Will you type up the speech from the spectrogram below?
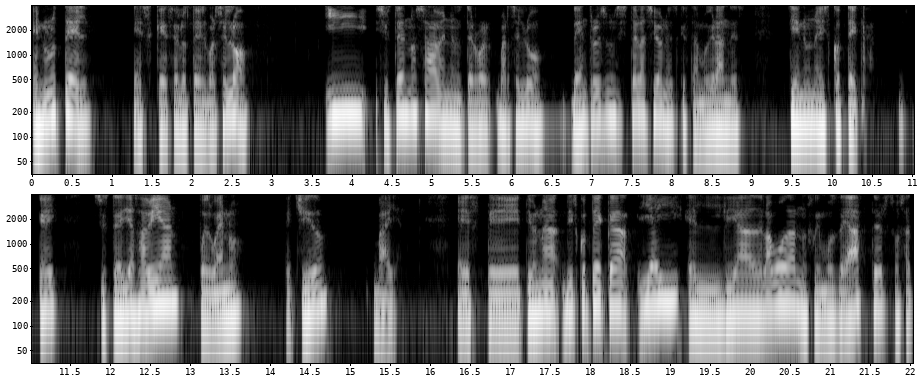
en un hotel, es que es el Hotel Barceló. Y si ustedes no saben, el Hotel Barceló, dentro de sus instalaciones, que están muy grandes, tiene una discoteca. ¿Ok? Si ustedes ya sabían, pues bueno, qué chido, vayan. Este, tiene una discoteca y ahí el día de la boda nos fuimos de afters, o sea,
